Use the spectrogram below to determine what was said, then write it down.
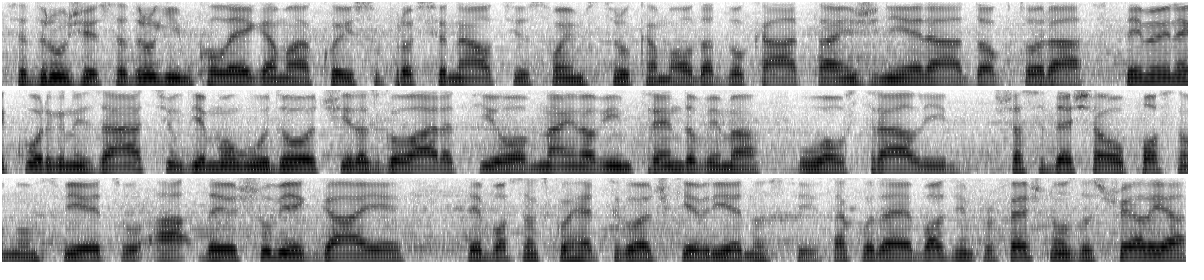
se druže sa drugim kolegama koji su profesionalci u svojim strukama, od advokata, inženjera, doktora, da imaju neku organizaciju gdje mogu doći i razgovarati o najnovijim trendovima u Australiji, šta se dešava u poslovnom svijetu, a da još uvijek gaje te bosansko-hercegovačke vrijednosti. Tako da je Bosnian Professionals Australia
